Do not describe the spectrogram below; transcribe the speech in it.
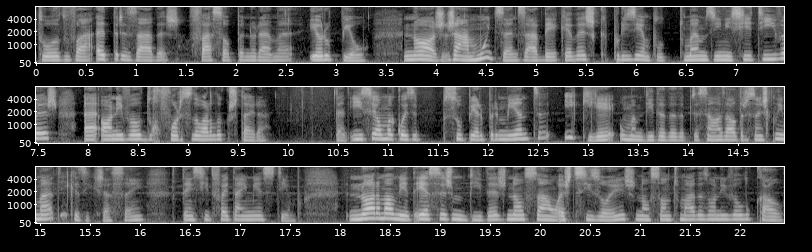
todo vá, atrasadas face ao panorama europeu. Nós, já há muitos anos, há décadas, que, por exemplo, tomamos iniciativas uh, ao nível do reforço da orla costeira. Portanto, isso é uma coisa super premente e que é uma medida de adaptação às alterações climáticas e que já sei, tem sido feita há imenso tempo. Normalmente, essas medidas não são, as decisões não são tomadas ao nível local,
